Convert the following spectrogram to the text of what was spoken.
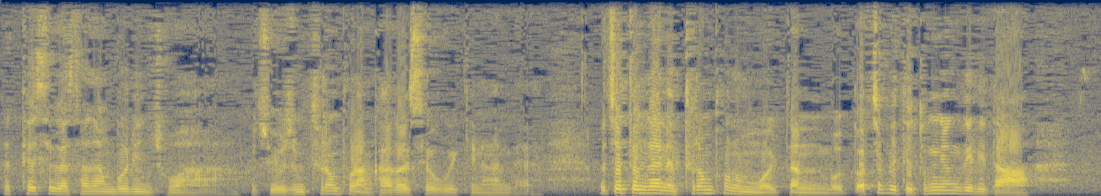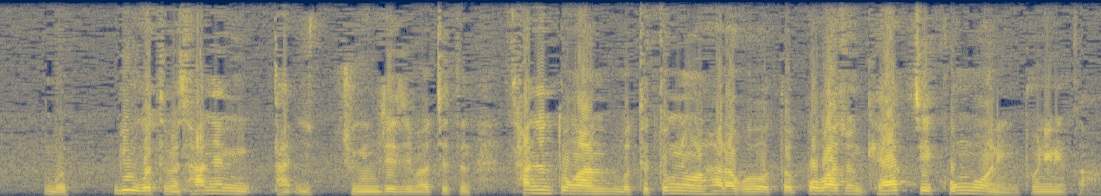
그 테슬라 사장 머리는 좋아. 그죠. 요즘 트럼프랑 각을 세우고 있기는 한데. 어쨌든 간에 트럼프는 뭐 일단 뭐 어차피 대통령들이 다 뭐 미국 같으면 4년 중임제지만 어쨌든 4년 동안 뭐 대통령을 하라고 또 뽑아준 계약직 공무원인 분이니까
